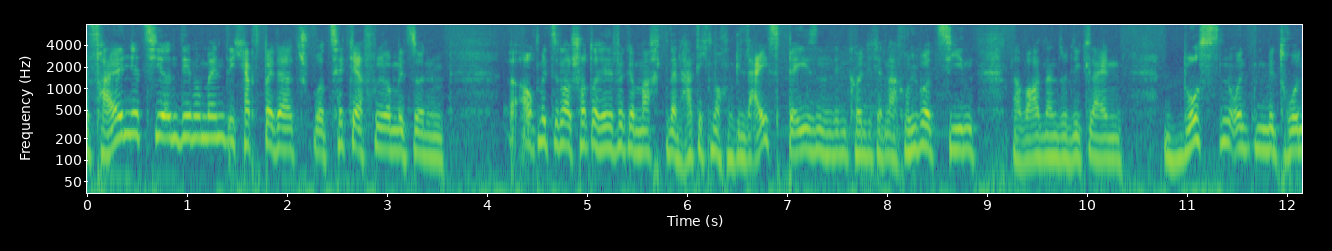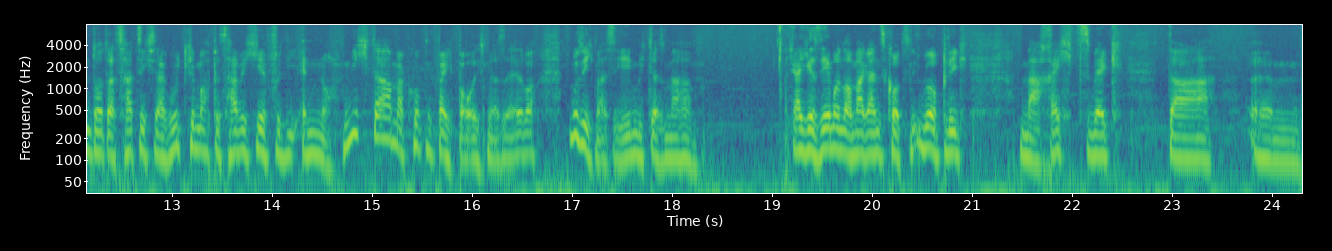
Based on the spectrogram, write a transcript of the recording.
gefallen jetzt hier in dem Moment. Ich habe es bei der Spur Z ja früher mit so einem äh, auch mit so einer Schotterhilfe gemacht. Und dann hatte ich noch einen Gleisbasen, den konnte ich danach rüberziehen. Da waren dann so die kleinen Bürsten unten mit drunter. Das hat sich sehr gut gemacht. Das habe ich hier für die N noch nicht da. Mal gucken, vielleicht baue ich es mir selber. Muss ich mal sehen, wie ich das mache. Ja, hier sehen wir noch mal ganz kurz einen Überblick nach rechts weg. Da ähm,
